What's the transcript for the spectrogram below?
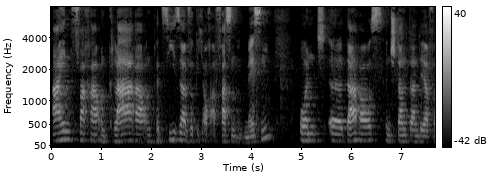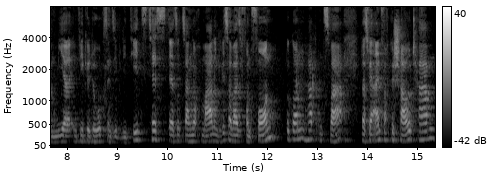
einfacher und klarer und präziser wirklich auch erfassen und messen? Und äh, daraus entstand dann der von mir entwickelte Hochsensibilitätstest, der sozusagen nochmal in gewisser Weise von vorn begonnen hat. Und zwar, dass wir einfach geschaut haben,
